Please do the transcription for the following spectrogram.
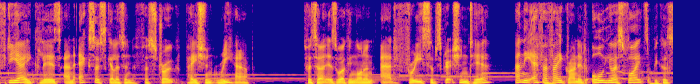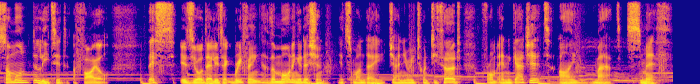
FDA clears an exoskeleton for stroke patient rehab. Twitter is working on an ad free subscription tier, and the FAA grounded all US flights because someone deleted a file. This is your Daily Tech Briefing, the morning edition. It's Monday, January 23rd. From Engadget, I'm Matt Smith.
